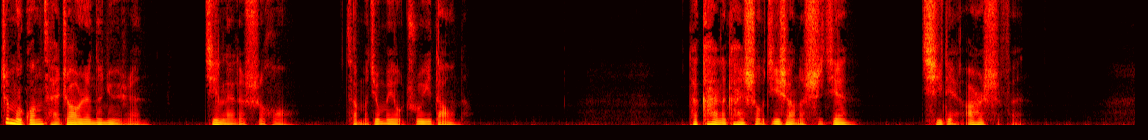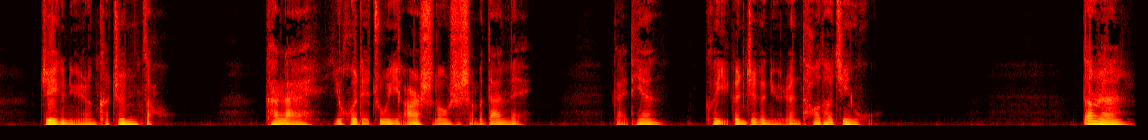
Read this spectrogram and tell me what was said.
这么光彩照人的女人，进来的时候怎么就没有注意到呢？他看了看手机上的时间，七点二十分。这个女人可真早，看来以后得注意二十楼是什么单位，改天。可以跟这个女人套套近乎。当然，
